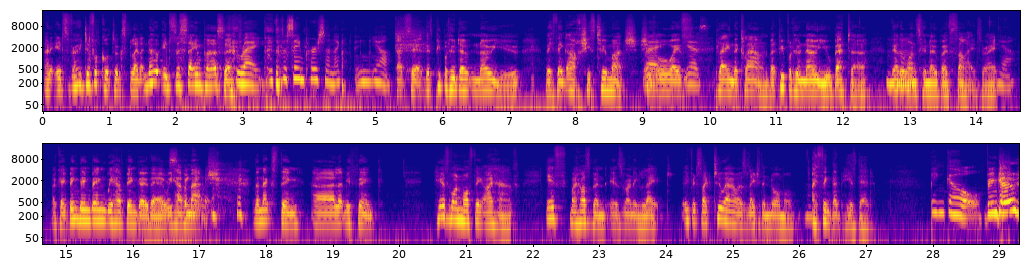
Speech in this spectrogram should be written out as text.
And it's very difficult to explain that. No, it's the same person. Right. It's the same person. Like, yeah. That's it. There's people who don't know you. They think, oh, she's too much. She's Right. always Yes. playing the clown. But people who know you better, they're the ones who know both sides, right? Mm-hmm. Yeah. Okay, bing, bing, bing. We have bingo there. we Yes, have a match. the next thing, uh, let me think. Here's one more thing I have. If my husband is running late, if it's like two hours later than normal. I think that he is dead. Bingo. Bingo!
